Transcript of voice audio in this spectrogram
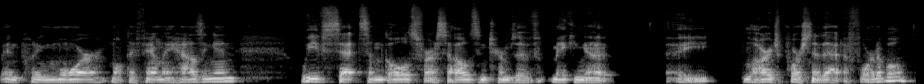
in putting more multifamily housing in. We've set some goals for ourselves in terms of making a a large portion of that affordable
